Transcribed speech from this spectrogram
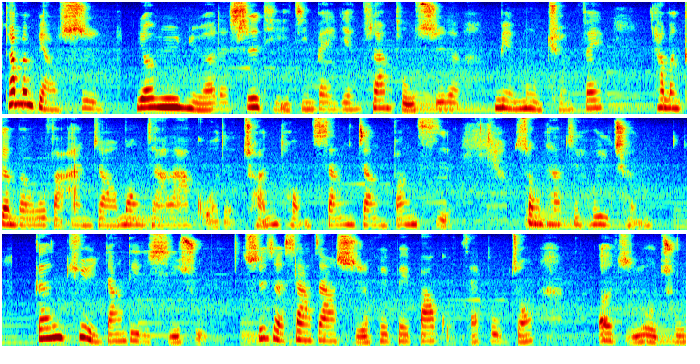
他们表示，由于女儿的尸体已经被盐酸腐蚀的面目全非，他们根本无法按照孟加拉国的传统丧葬方式送她最后一程。根据当地的习俗，死者下葬时会被包裹在布中，而只露出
